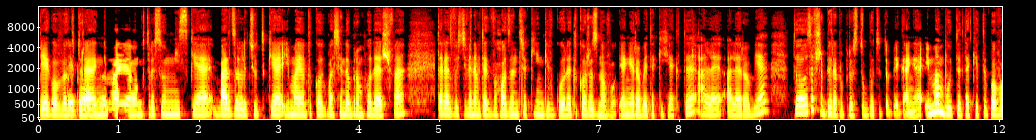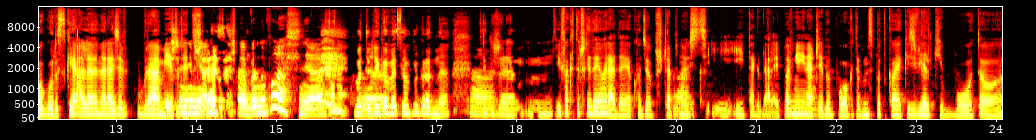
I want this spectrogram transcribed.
biegowych, Biegowe. które nie mają, które są niskie, bardzo leciutkie i mają tylko właśnie dobrą podeszwę. Teraz właściwie nawet jak wychodzę na trekkingi w górę, tylko że znowu, ja nie robię takich jak ty, ale, ale robię, to zawsze biorę po prostu buty do biegania i mam buty takie typowo górskie, ale na razie ubrałam je tutaj trzy razy. Potrzeby. No właśnie, właśnie. Bo te biegowe są wygodne. Tak. Także mm, i faktycznie dają radę, jak chodzi o przyczepność tak. i, i tak dalej. Pewnie inaczej by było, gdybym spotkała jakieś wielkie błoto,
